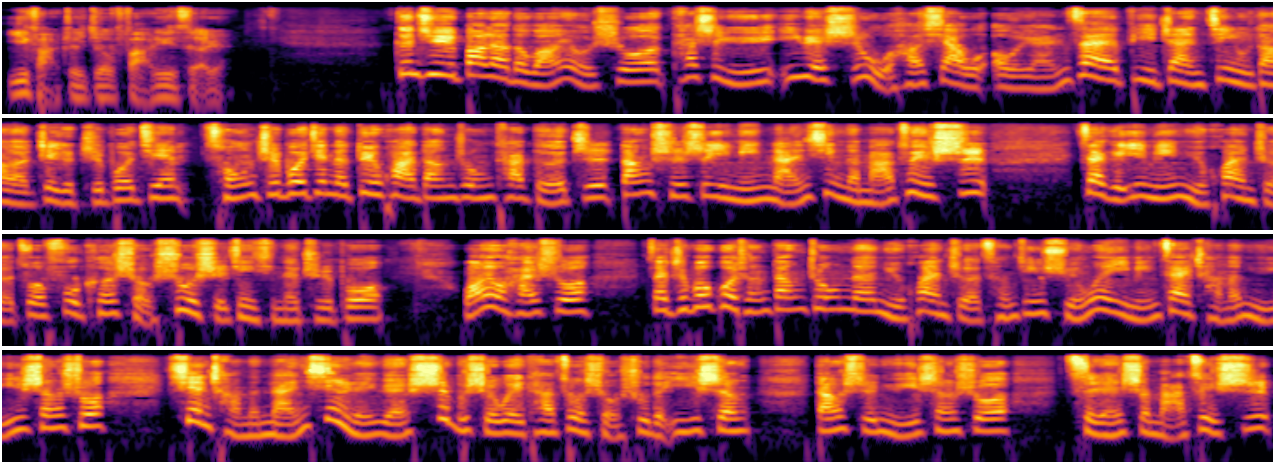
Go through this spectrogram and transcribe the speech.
依法追究法律责任。根据爆料的网友说，他是于一月十五号下午偶然在 B 站进入到了这个直播间。从直播间的对话当中，他得知当时是一名男性的麻醉师在给一名女患者做妇科手术时进行的直播。网友还说，在直播过程当中呢，女患者曾经询问一名在场的女医生说，现场的男性人员是不是为她做手术的医生？当时女医生说，此人是麻醉师。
